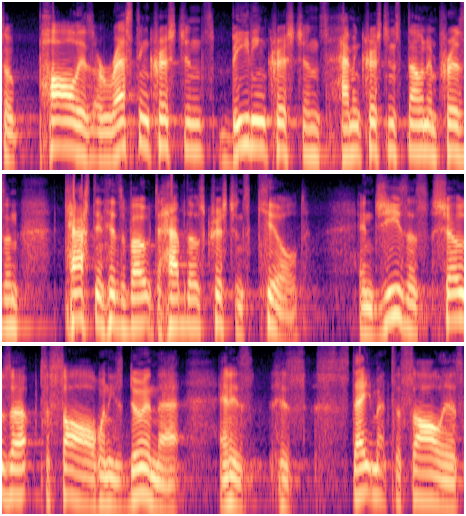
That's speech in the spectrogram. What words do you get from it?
So Paul is arresting Christians, beating Christians, having Christians thrown in prison, casting his vote to have those Christians killed. And Jesus shows up to Saul when he's doing that, and his, his statement to Saul is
